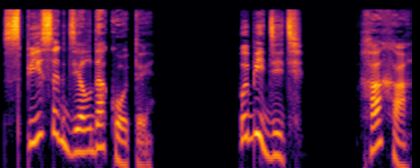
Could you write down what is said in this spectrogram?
Список дел Дакоты. Победить. Ха-ха.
